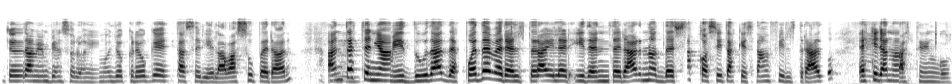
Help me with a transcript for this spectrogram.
Yo también pienso lo mismo. Yo creo que esta serie la va a superar. Antes tenía mis dudas, después de ver el tráiler y de enterarnos de esas cositas que se han filtrado, es que ya no las tengo.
